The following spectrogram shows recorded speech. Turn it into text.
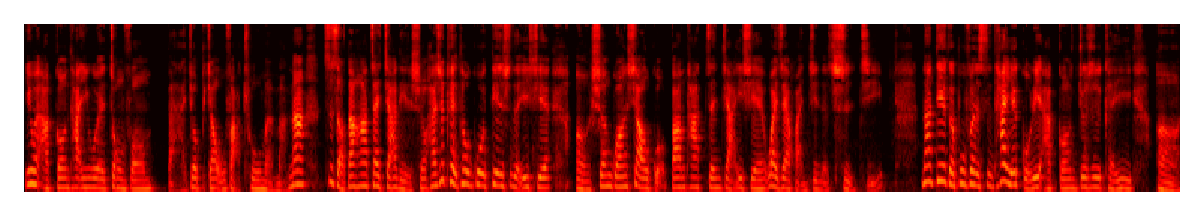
因为阿公他因为中风，本来就比较无法出门嘛，那至少当他在家里的时候，还是可以透过电视的一些呃声光效果，帮他增加一些外在环境的刺激。那第二个部分是，他也鼓励阿公，就是可以呃。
